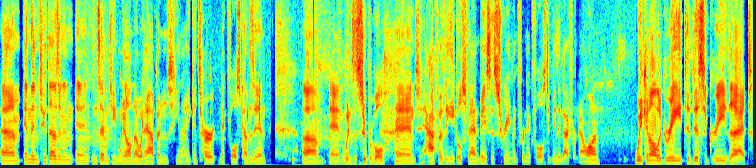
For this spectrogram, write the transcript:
Um, and then 2017, we all know what happens. You know, he gets hurt. Nick Foles comes in um, and wins the Super Bowl, and half of the Eagles fan base is screaming for Nick Foles to be the guy from now on. We can all agree to disagree that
